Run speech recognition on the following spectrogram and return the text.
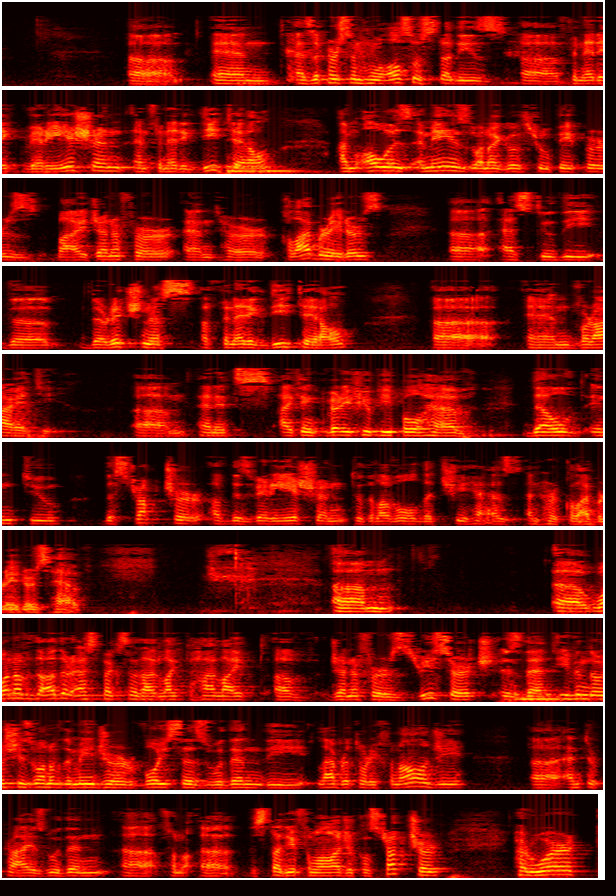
Uh, and as a person who also studies phonetic variation and phonetic detail, I'm always amazed when I go through papers by Jennifer and her collaborators as to the the richness of phonetic detail and variety. Um, and it's I think very few people have delved into the structure of this variation to the level that she has and her collaborators have. Um, uh, one of the other aspects that I'd like to highlight of Jennifer's research is that even though she's one of the major voices within the laboratory phonology uh, enterprise within uh, the study of phonological structure, her work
